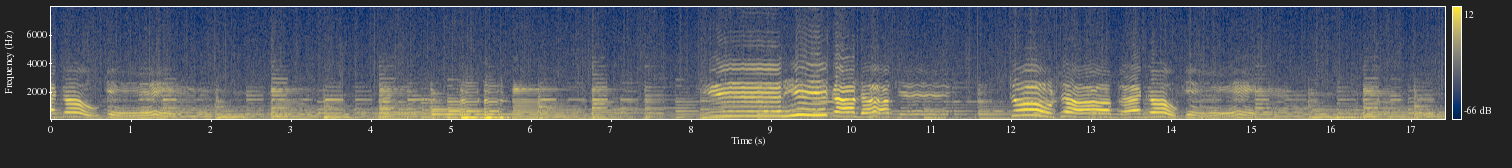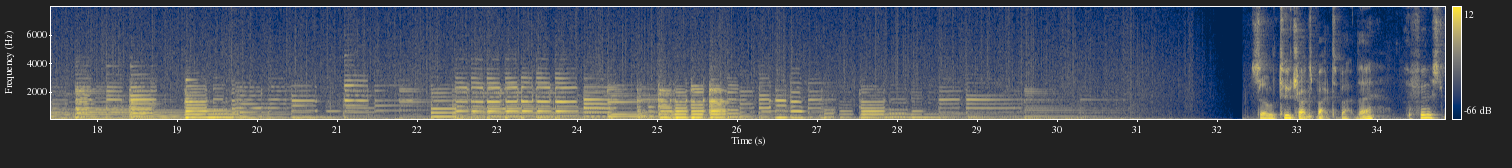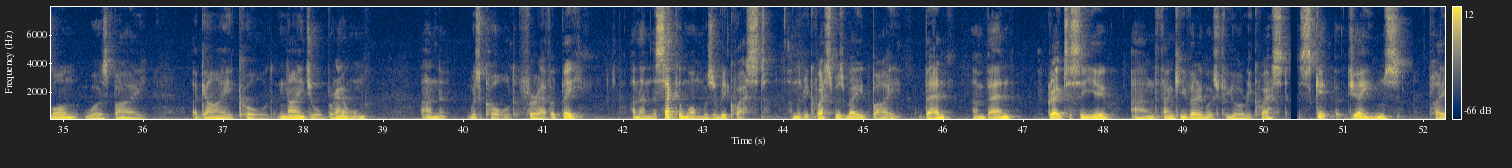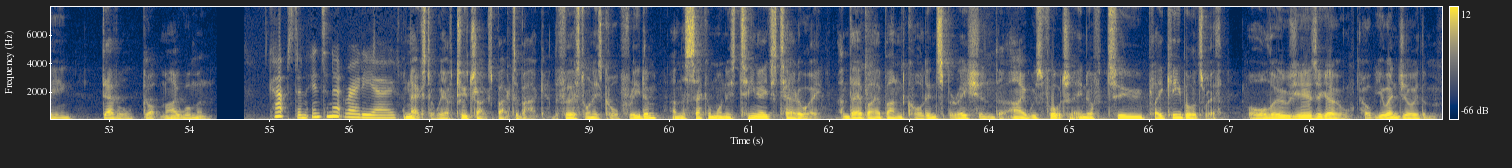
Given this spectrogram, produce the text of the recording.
tobacco again. And he got lucky, stole tobacco again. So, two tracks back to back there. The first one was by a guy called Nigel Brown and was called Forever Be. And then the second one was a request. And the request was made by Ben. And Ben, great to see you. And thank you very much for your request. Skip James playing Devil Got My Woman. Capstone Internet Radio. And next up, we have two tracks back to back. The first one is called Freedom, and the second one is Teenage Tearaway, and they're by a band called Inspiration that I was fortunate enough to play keyboards with all those years ago. Hope you enjoy them.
